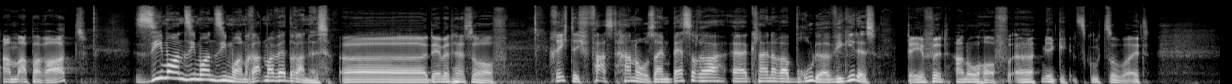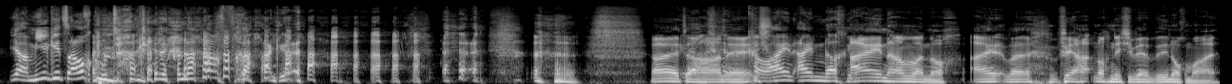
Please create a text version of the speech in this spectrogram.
Am Apparat. Simon, Simon, Simon, rat mal, wer dran ist. Äh, David Hasselhoff. Richtig, fast. Hanno, sein besserer, äh, kleinerer Bruder. Wie geht es? David Hannohoff. Äh, mir geht's gut soweit. Ja, mir geht's auch gut. Danke der Nachfrage. Alter Hahn, ey. Komm, ein, einen noch. einen haben wir noch. Ein, wer hat noch nicht, wer will noch mal.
